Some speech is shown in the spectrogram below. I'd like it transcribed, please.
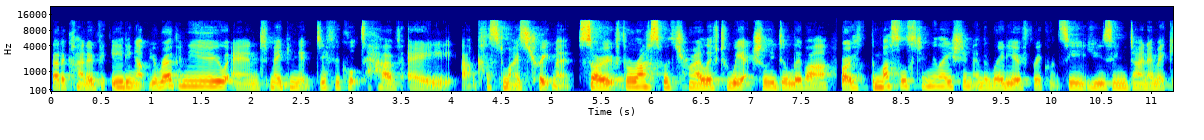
that are kind of eating up your revenue and making it difficult to have a um, customized treatment. So for us with TriLift, we actually deliver both the muscle stimulation and the radio frequency using dynamic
